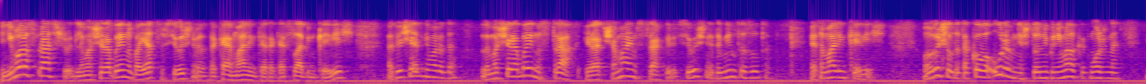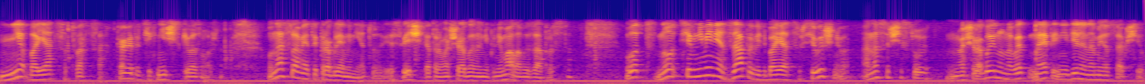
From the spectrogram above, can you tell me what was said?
И Гемора спрашивает, для Маширабейна бояться Всевышнего – это такая маленькая, такая слабенькая вещь? Отвечает Гемора, да. Для Маширабейна страх и рад Шамаем, страх перед Всевышним – это милта зута. Это маленькая вещь. Он вышел до такого уровня, что он не понимал, как можно не бояться Творца, как это технически возможно. У нас с вами этой проблемы нету, есть вещи, которые Маширабыну не понимал, мы запросто. Вот, но, тем не менее, заповедь бояться Всевышнего, она существует. Маширабейну на этой неделе нам ее сообщил.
